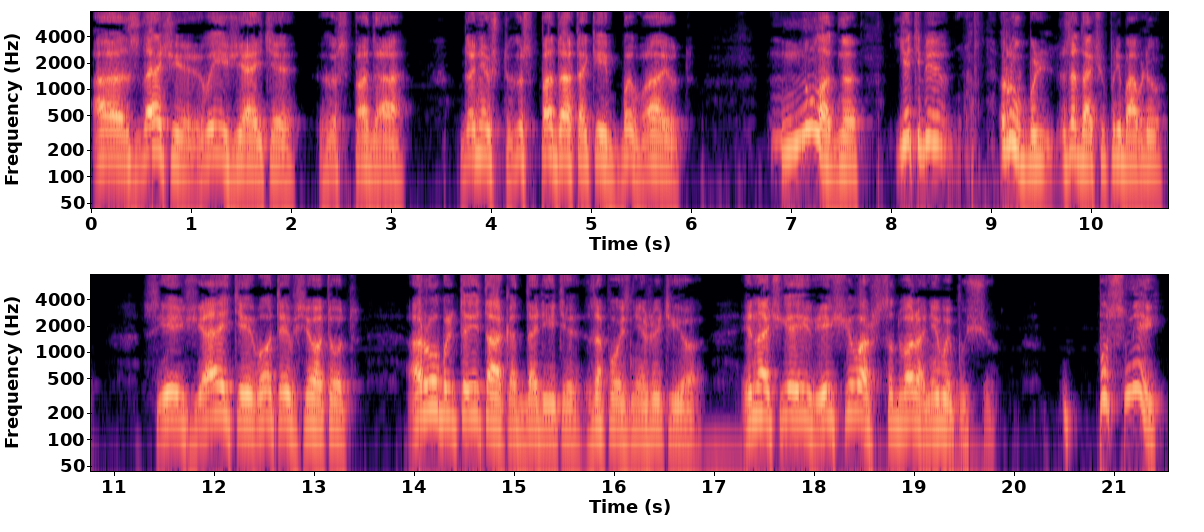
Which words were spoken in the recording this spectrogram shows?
А с дачи выезжайте, господа. Да не что, господа такие бывают. — Ну, ладно, я тебе рубль задачу прибавлю. — Съезжайте, вот и все тут. А рубль-то и так отдадите за позднее житье, иначе я и вещи ваши со двора не выпущу. — Посмей.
